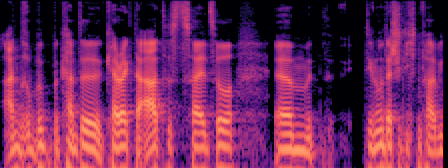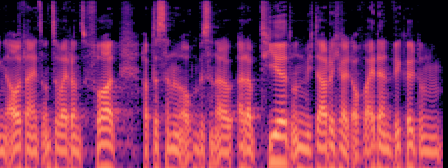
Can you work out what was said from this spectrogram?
andere be bekannte Character Artists halt so, ähm, mit den unterschiedlichen farbigen Outlines und so weiter und so fort. Habe das dann auch ein bisschen ad- adaptiert und mich dadurch halt auch weiterentwickelt und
